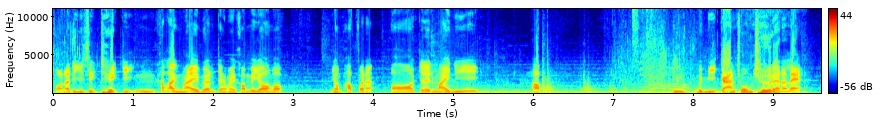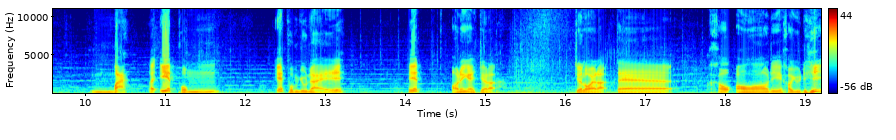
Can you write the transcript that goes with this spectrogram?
บอกแล้วได้ยินเสียงเจคจริงข้างหลังไม้เพื่อนแต่ทำไมเขาไม่ยอมแบบยอมพับวะน่ะอ๋อจะเล่นไม้นี้พับ ไม่มีการชงเชิญแล้วนั่นแหละมาแล้วเอสผมเอสผมอยู่ไหนเอสอ๋อนี่ไงเจอละเจอรอยละ แต่เขาอ๋อนี่เขาอยู่ที่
